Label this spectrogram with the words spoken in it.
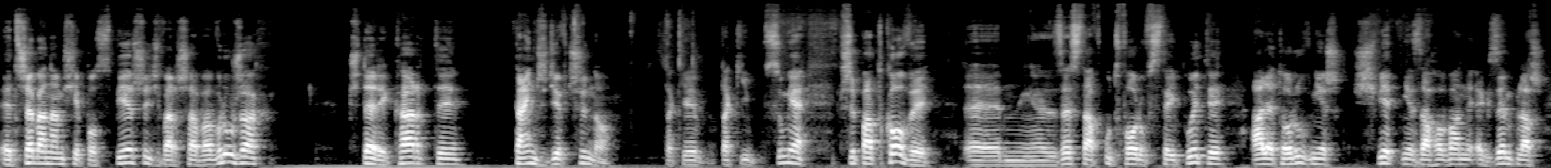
E, Trzeba nam się pospieszyć. Warszawa w różach. Cztery karty. Tańcz dziewczyno. Takie, taki w sumie przypadkowy em, zestaw utworów z tej płyty, ale to również świetnie zachowany egzemplarz.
